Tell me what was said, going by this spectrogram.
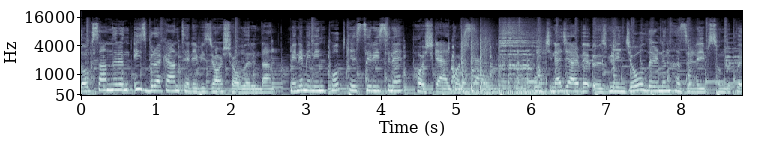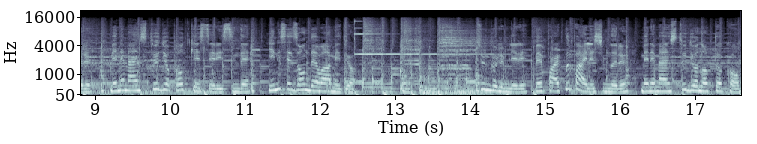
90'ların iz bırakan televizyon şovlarından Menemen'in podcast serisine hoş geldiniz. Burçin Acer ve Özgür İnceoğulları'nın hazırlayıp sundukları Menemen Stüdyo Podcast serisinde yeni sezon devam ediyor. Tüm bölümleri ve farklı paylaşımları menemenstudio.com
